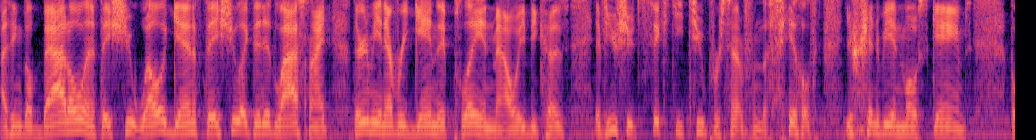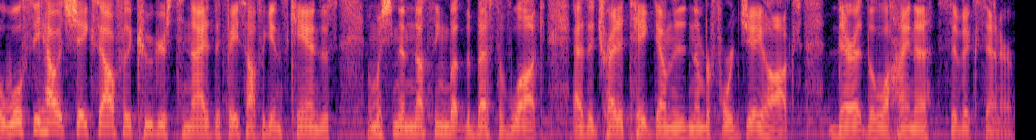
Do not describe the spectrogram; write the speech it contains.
I think they'll battle, and if they shoot well again, if they shoot like they did last night, they're going to be in every game they play in Maui because if you shoot 62% from the field, you're going to be in most games. But we'll see how it shakes out for the Cougars tonight as they face off against Kansas, and wishing them nothing but the best of luck as they try to take down the number four Jayhawks there at the Lahaina Civic Center.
